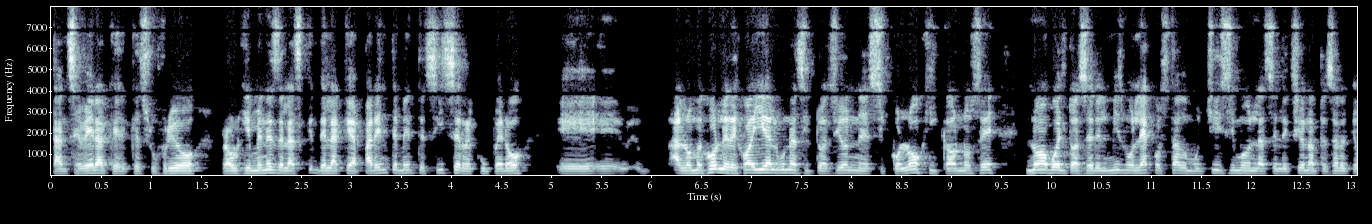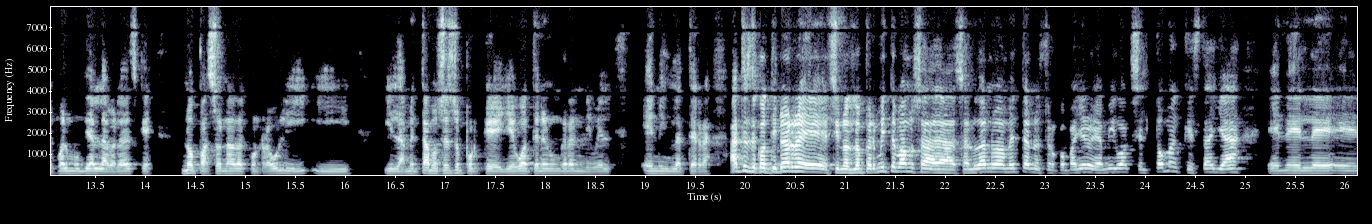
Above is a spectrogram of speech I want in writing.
tan severa que, sufrió Raúl Jiménez, de, las, de la que aparentemente sí se recuperó. Eh, a lo mejor le dejó ahí alguna situación psicológica o no sé, no ha vuelto a ser el mismo, le ha costado muchísimo en la selección, a pesar de que fue al Mundial, la verdad es que no pasó nada con Raúl y y lamentamos eso porque llegó a tener un gran nivel en Inglaterra. Antes de continuar, eh, si nos lo permite, vamos a saludar nuevamente a nuestro compañero y amigo Axel Toman, que está ya en el, eh,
